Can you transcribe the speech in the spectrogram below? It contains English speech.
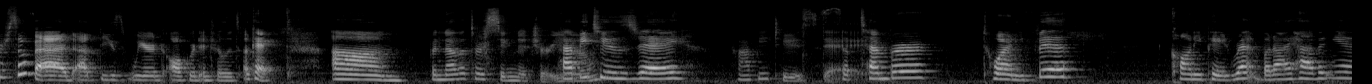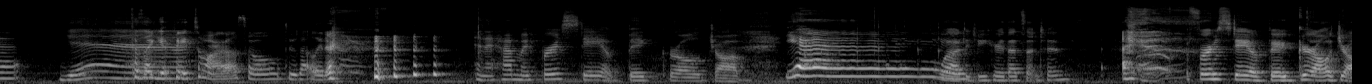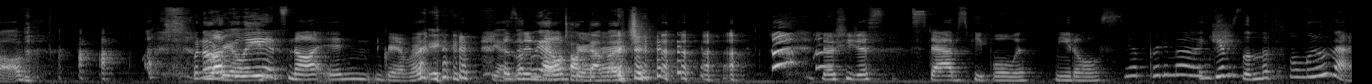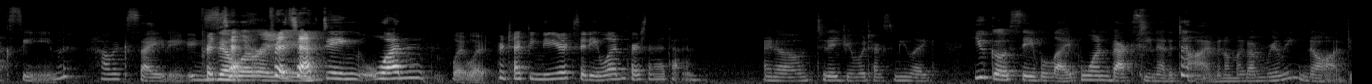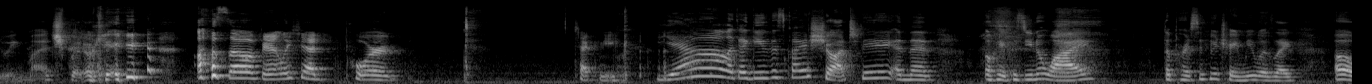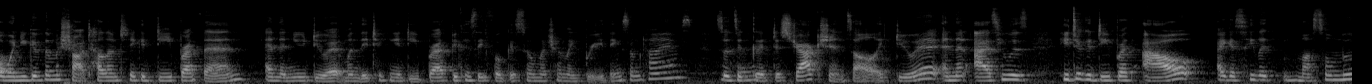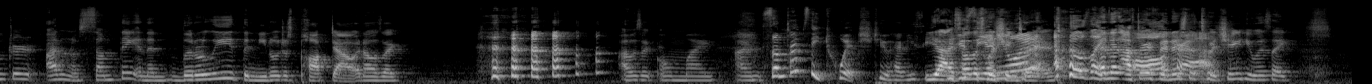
we're so bad at these weird, awkward interludes. Okay. Um, But now that's our signature. Happy know? Tuesday, Happy Tuesday. September 25th. Connie paid rent, but I haven't yet. Yeah. Because I get paid tomorrow, so I'll do that later. And I had my first day of big girl job. Yay! Wow, did you hear that sentence? First day of big girl job. But not luckily, really. it's not in grammar. yeah, Doesn't luckily I don't talk that much. no, she just stabs people with needles yeah, pretty much. and gives them the flu vaccine. How exciting. Prote- Exhilarating. protecting one, wait, what? Protecting New York City one person at a time. I know. Today Jumo texted me like, you go save a life one vaccine at a time. And I'm like, I'm really not doing much, but okay. Also, apparently, she had poor technique. yeah, like I gave this guy a shot today and then okay, because you know why? The person who trained me was like, Oh, when you give them a shot, tell them to take a deep breath in and then you do it when they're taking a deep breath because they focus so much on like breathing sometimes. So it's a good distraction. So I'll like do it. And then as he was he took a deep breath out, I guess he like muscle moved or I don't know, something, and then literally the needle just popped out and I was like I was like, Oh my I'm Sometimes they twitch too. Have you seen? Yeah, I saw the twitching anyone? today. I was like, and then after I "Oh, finished crap." the twitching, he was like,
